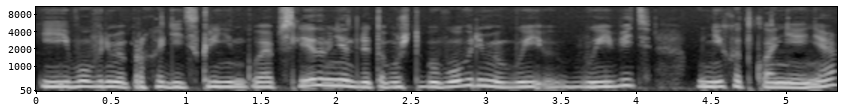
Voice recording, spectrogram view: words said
и вовремя проходить скрининговое обследование для того, чтобы вовремя выявить у них отклонения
